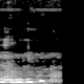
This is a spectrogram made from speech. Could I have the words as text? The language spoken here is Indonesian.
哈哈哈哈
